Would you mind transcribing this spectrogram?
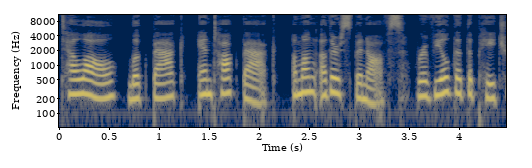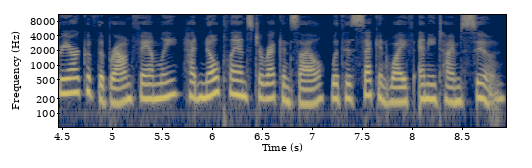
Tell All, Look Back, and Talk Back, among other spin-offs, revealed that the patriarch of the Brown family had no plans to reconcile with his second wife anytime soon.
